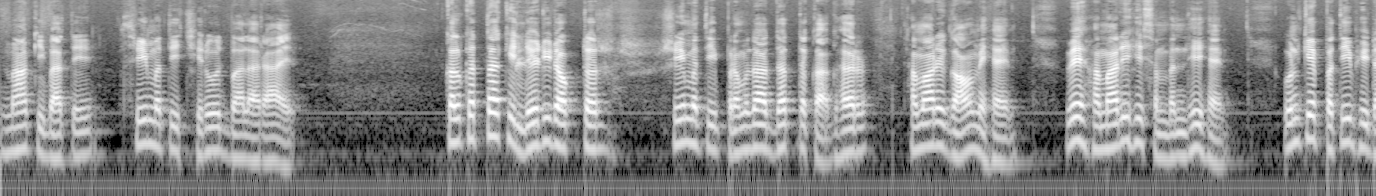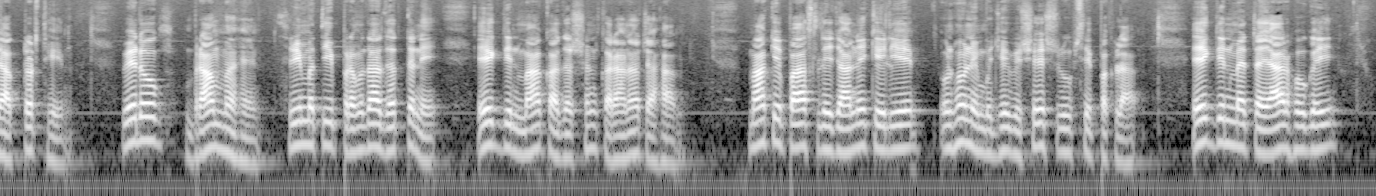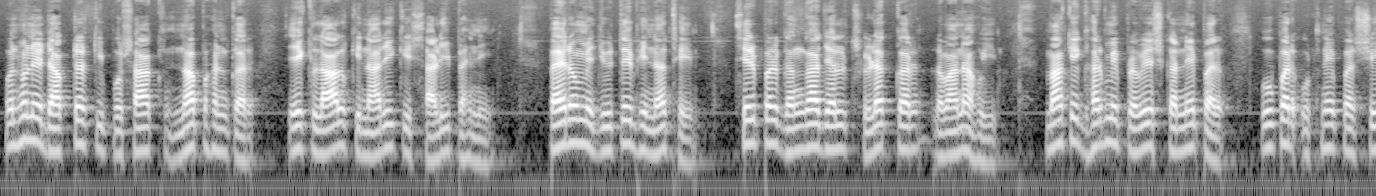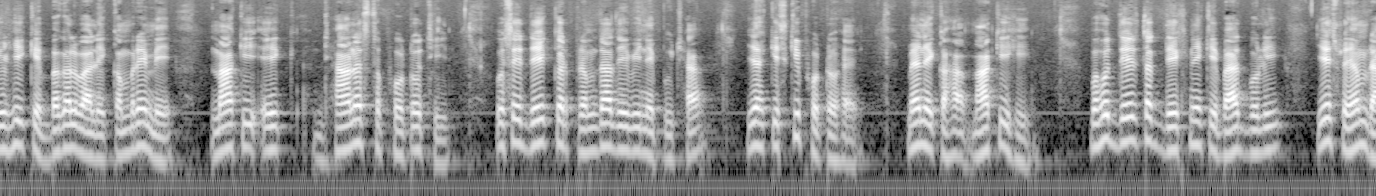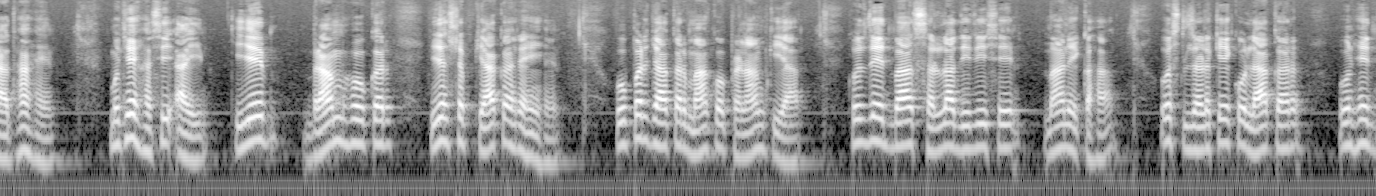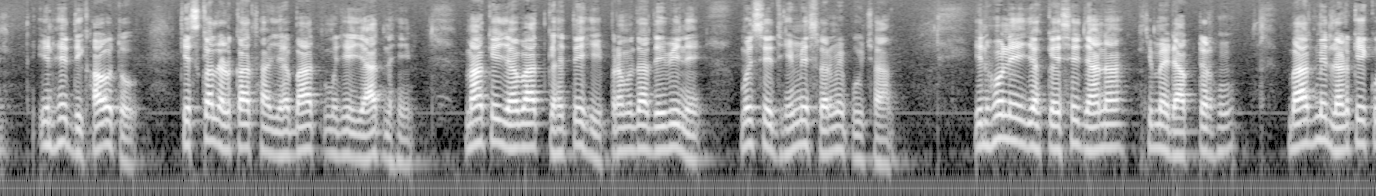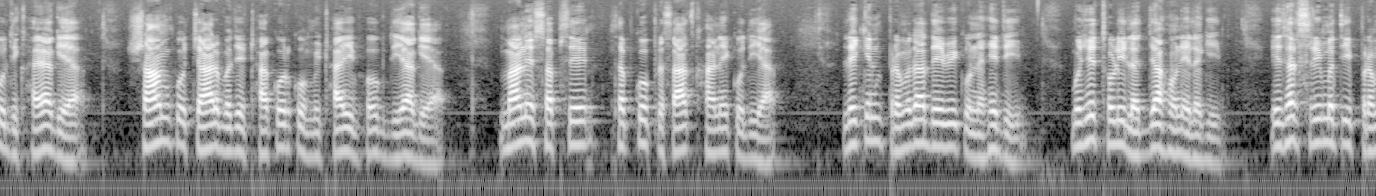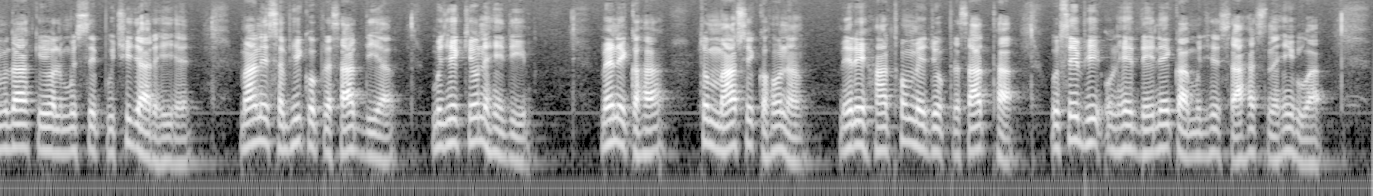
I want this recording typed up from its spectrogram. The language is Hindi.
माँ की बातें श्रीमती छिरोज बाला राय। कलकत्ता की लेडी डॉक्टर श्रीमती प्रमदा दत्त का घर हमारे गाँव में है। वे हमारी ही संबंधी हैं। उनके पति भी डॉक्टर थे। वे लोग ब्राह्म हैं। श्रीमती प्रमदा दत्त ने एक दिन माँ का दर्शन कराना चाहा। माँ के पास ले जाने के लिए उन्होंने मुझे विशेष रूप से पकड़ा। एक दिन मैं तैयार हो गई उन्होंने डॉक्टर की पोशाक न पहनकर एक लाल किनारी की साड़ी पहनी। पैरों में जूते भी न थे। सिर पर गंगा जल छिड़क कर रवाना हुई। माँ के घर में प्रवेश करने पर ऊपर उठने पर सीढ़ी के बगल वाले कमरे में माँ की एक ध्यानस्थ फ़ोटो थी। उसे देखकर प्रमदा देवी ने पूछा, यह किसकी फ़ोटो है? मैंने कहा, माँ की ही। बहुत देर तक देखने के बाद बोली, ये स्वयं राधा हैं। मुझे हँसी आई। कि ये ब्राह्म होकर यह सब क्या कह रहे हैं? ऊपर जाकर माँ को प्रणाम किया। कुछ देर बाद सरला दीदी से माँ ने कहा, उस लड़के को लाकर उन्हें, इन्हें दिखाओ तो किसका लड़का था यह बात मुझे याद नहीं। माँ के यह बात कहते ही प्रमदा देवी ने मुझसे धीमे स्वर में पूछा, इन्होंने यह कैसे जाना कि मैं डॉक्टर हूँ? बाद में लड़के को दिखाया गया। शाम को चार बजे ठाकुर को मिठाई भोग दिया गया। माँ ने सबसे, सबको प्रसाद खाने को दिया, लेकिन प्रमदा देवी को नहीं दी। मुझे थोड़ी लज्जा होने लगी। इधर श्रीमती प्रमदा केवल मुझसे पूछी जा रही है, माँ ने सभी को प्रसाद दिया, मुझे क्यों नहीं दी? मैंने कहा, तुम माँ से कहो ना, मेरे हाथों में जो प्रसाद था, उसे भी उन्हें देने का मुझे साहस नहीं हुआ।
